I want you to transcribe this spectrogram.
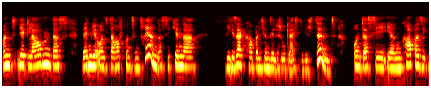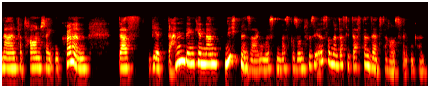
Und wir glauben, dass wenn wir uns darauf konzentrieren, dass die Kinder, wie gesagt, körperlich und seelisch im Gleichgewicht sind und dass sie ihren Körpersignalen Vertrauen schenken können, dass wir dann den Kindern nicht mehr sagen müssten, was gesund für sie ist, sondern dass sie das dann selbst herausfinden können.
